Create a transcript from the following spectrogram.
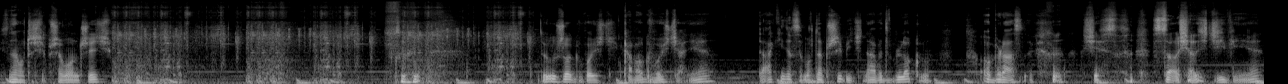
Znowu trzeba się przełączyć. Dużo gwoździ, kawał gwoździa, nie? Taki to można przybić, nawet w bloku obrazek. się sąsiad zdziwi, nie?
